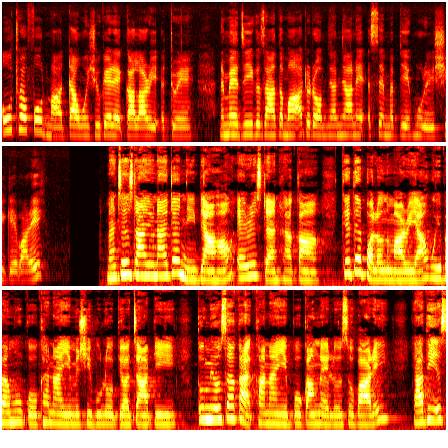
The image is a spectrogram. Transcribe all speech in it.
Old Trafford မှာတာဝန်ယူခဲ့တဲ့ကာလာရီအတွင်းနမဲကြီးကစားသမားအတော်များများနဲ့အဆင်မပြေမှုတွေရှိခဲ့ပါတယ်။ မန်ချက်စတာယူနိုက်တက်နီးပြဟောင်းအဲရစ်စတန်ဟက်ကခေတ်သက်ဘောလုံးသမားတွေကဝေဖန်မှုကိုခံနိုင်ရမရှိဘူးလို့ပြောကြားပြီးသူမျိုးဆက်ကခါနိုင်ရပိုကောင်းတယ်လို့ဆိုပါတယ်။ရာသီအစ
